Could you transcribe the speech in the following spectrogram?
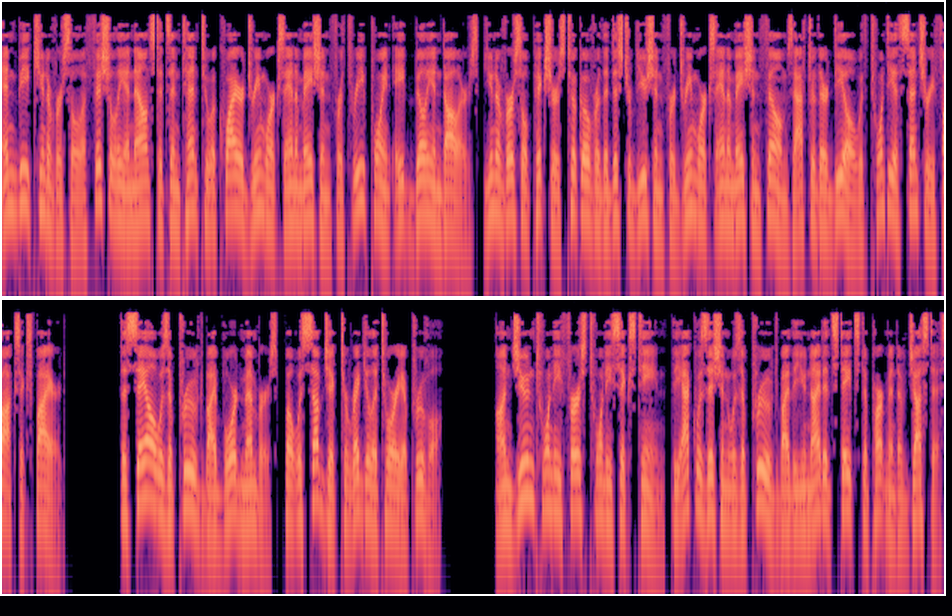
NBC Universal officially announced its intent to acquire DreamWorks Animation for $3.8 billion. Universal Pictures took over the distribution for DreamWorks Animation films after their deal with 20th Century Fox expired. The sale was approved by board members, but was subject to regulatory approval. On June 21, 2016, the acquisition was approved by the United States Department of Justice.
